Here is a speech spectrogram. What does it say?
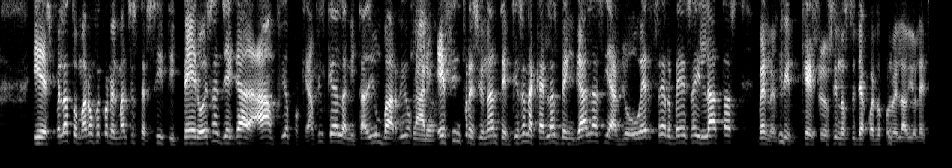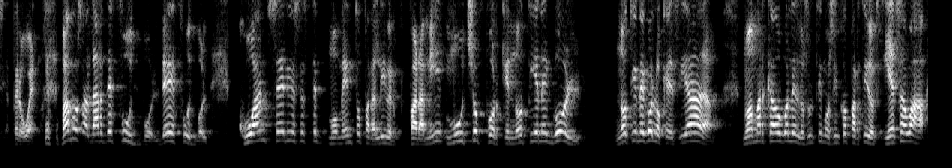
Y después la tomaron fue con el Manchester City, pero esa llegada a Anfield, porque Anfield queda en la mitad de un barrio, es impresionante, empiezan a caer las bengalas y a llover cerveza y latas, bueno, en fin, que yo sí no estoy de acuerdo con la violencia, pero bueno, vamos a hablar de fútbol, de fútbol. ¿Cuán serio es este momento para Liverpool? Para mí, mucho porque no tiene gol. No tiene gol, lo que decía Adam. No ha marcado gol en los últimos cinco partidos. Y esa baja,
